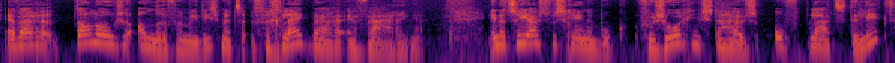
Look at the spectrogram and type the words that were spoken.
Er waren talloze andere families met vergelijkbare ervaringen. In het zojuist verschenen boek Verzorgingstehuis of plaatsdelict...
